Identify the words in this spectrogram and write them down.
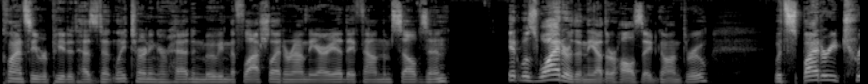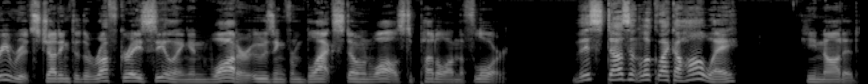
Clancy repeated hesitantly, turning her head and moving the flashlight around the area they found themselves in. It was wider than the other halls they'd gone through, with spidery tree roots jutting through the rough gray ceiling and water oozing from black stone walls to puddle on the floor. This doesn't look like a hallway. He nodded.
